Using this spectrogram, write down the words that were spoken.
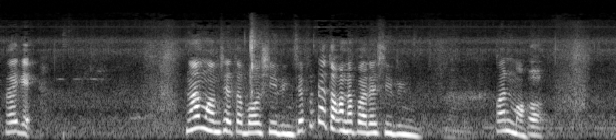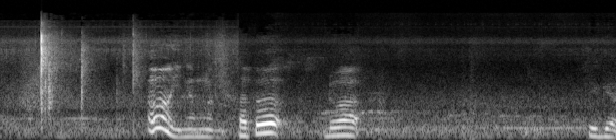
Lagi. Nggak mau saya tak bawa shilling. Saya pun tak tahu kenapa ada shilling. One more. Oh. Oh, ingat ingat. Satu, dua, tiga.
